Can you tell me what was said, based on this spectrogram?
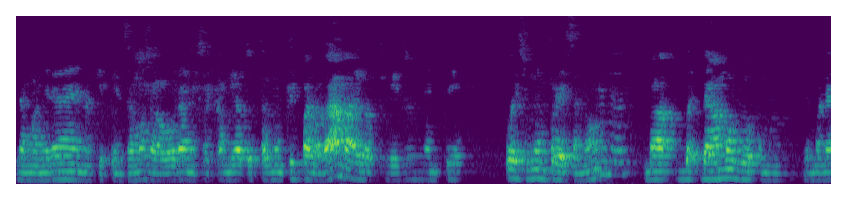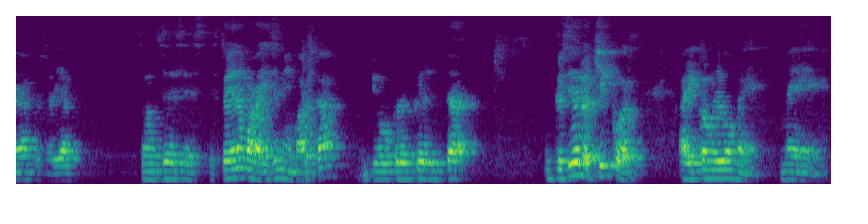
la manera en la que pensamos ahora nos ha cambiado totalmente el panorama de lo que es realmente pues una empresa, ¿no? veámoslo como de manera empresarial. Entonces, este, estoy enamoradísimo de mi marca. Yo creo que ahorita, inclusive los chicos, ahí conmigo me, me,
